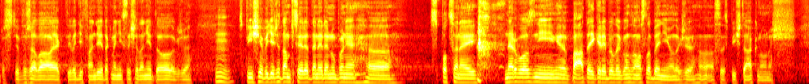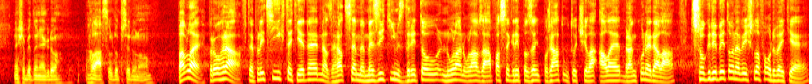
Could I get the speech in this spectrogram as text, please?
prostě vřava, jak ty lidi fandějí, tak není slyšet ani to, takže hmm. spíš je vidět, že tam přijede ten jeden úplně uh, spocený, nervózní eh, pátý, který byl dokonce na oslabení, jo, takže eh, asi spíš tak, no, než, než aby to někdo hlásil dopředu. No. Pavle, prohra v Teplicích, teď jedna jedna s Hradcem, mezi tím s Dritou 0-0 v zápase, kdy Plzeň pořád útočila, ale branku nedala. Co kdyby to nevyšlo v odvetě?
